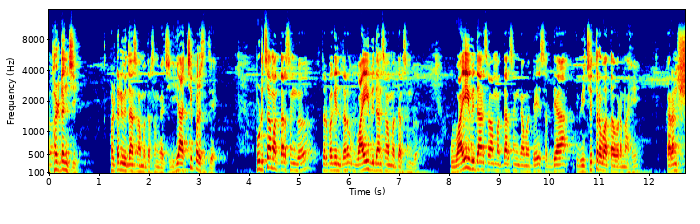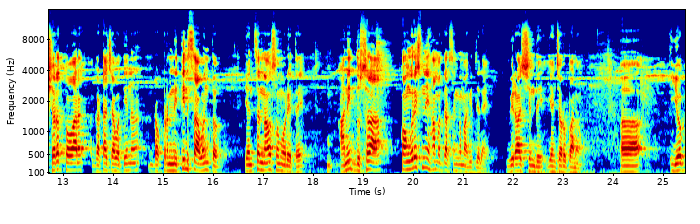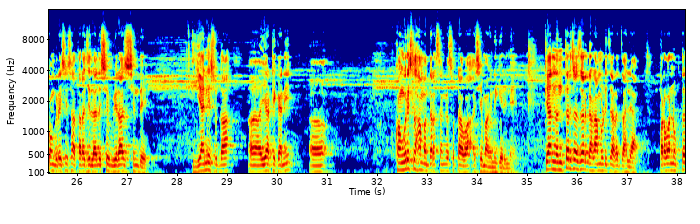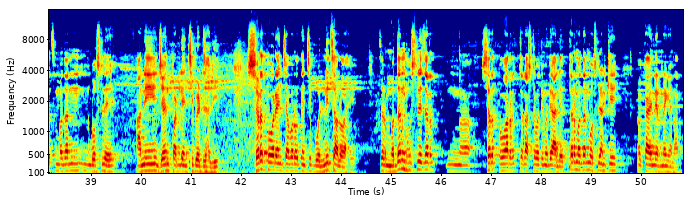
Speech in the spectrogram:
फलटणची फलटण विधानसभा मतदारसंघाची ही आजची परिस्थिती आहे. पुढचा मतदारसंघ जर बघितलं तर वाई विधानसभा मतदारसंघ. वाई विधानसभा मतदारसंघामध्ये सध्या विचित्र वातावरण आहे. कारण शरद पवार गटाच्या वतीनं डॉक्टर नितीन सावंत यांचं नाव समोर येतं आहे आणि दुसरा काँग्रेसने हा मतदारसंघ मागितलेला आहे. विराज शिंदे यांच्या रूपानं. युवक काँग्रेसचे सातारा जिल्हाध्यक्ष विराज शिंदे यांनीसुद्धा या ठिकाणी काँग्रेसला हा मतदारसंघ सुटावा अशी मागणी केलेली आहे. त्यानंतरच्या जर घडामोडी झाल्या परवा नुकतंच मदन भोसले आणि जयंत पाटील यांची भेट झाली. शरद पवार यांच्याबरोबर त्यांची बोलणी चालू आहे. जर मदन भोसले जर शरद पवार राष्ट्रवादीमध्ये आले तर मदन भोसले आणखी काय निर्णय घेणार?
